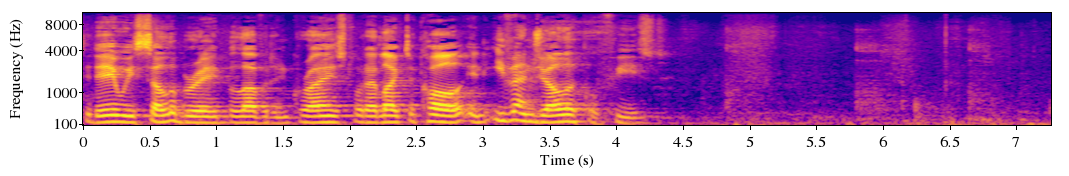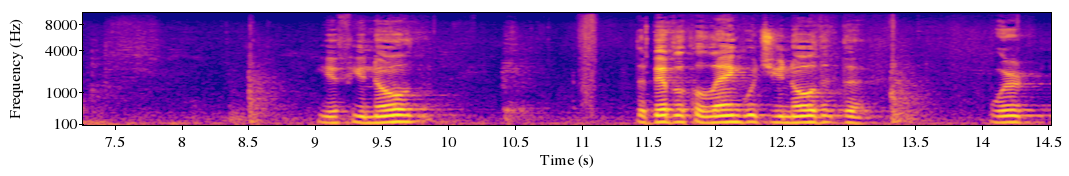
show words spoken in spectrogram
Today we celebrate, beloved in Christ, what I'd like to call an evangelical feast. If you know the biblical language, you know that the word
